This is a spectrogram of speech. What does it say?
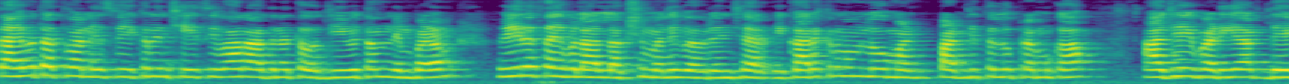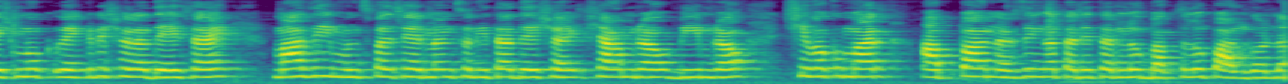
శైవతత్వాన్ని స్వీకరించి శివారాధనతో జీవితం నింపడం వీరశైవుల లక్ష్యమని వివరించారు. ఈ కార్యక్రమంలో మం- పండితులు ప్రముఖ అజయ్ వడియార్ దేశ్ముఖ్ వెంకటేశ్వర దేశాయ్ మాజీ మున్సిపల్ చైర్మన్ సునీతా దేశాయ్ శ్యామరావు భీమరావు శివకుమార్ అప్ప నరసింగ తదితరులు భక్తులు పాల్గొన్నారు.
